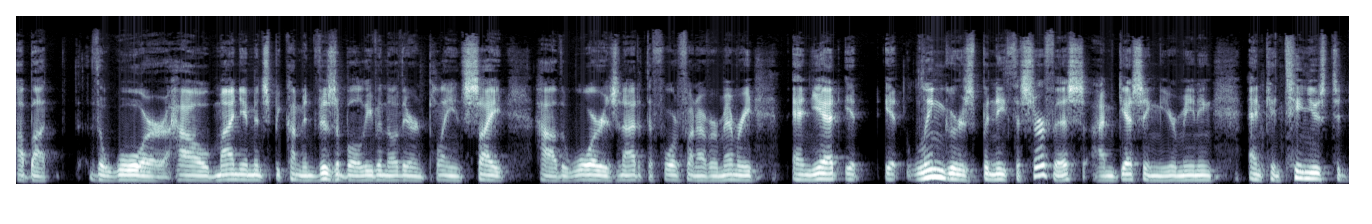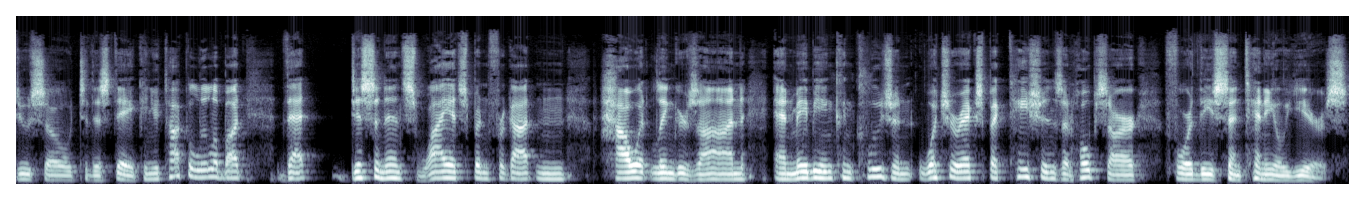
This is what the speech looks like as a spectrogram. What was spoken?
about the war, how monuments become invisible even though they're in plain sight, how the war is not at the forefront of our memory, and yet it it lingers beneath the surface, I'm guessing you're meaning, and continues to do so to this day. Can you talk a little about that dissonance, why it's been forgotten, how it lingers on, and maybe in conclusion, what your expectations and hopes are for these centennial years.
